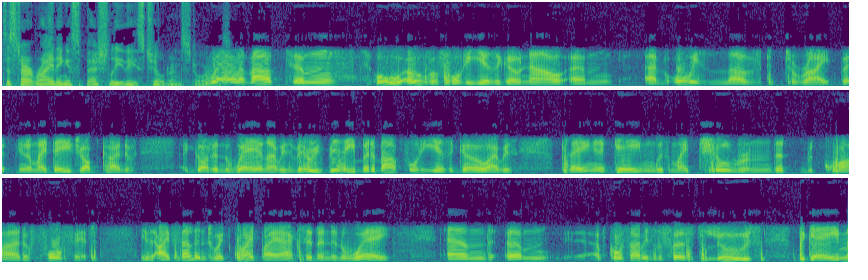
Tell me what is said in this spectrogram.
to start writing, especially these children's stories? Well, about, um, oh, over 40 years ago now, um, I've always loved to write, but, you know, my day job kind of got in the way and I was very busy. But about 40 years ago, I was playing a game with my children that required a forfeit. I fell into it quite by accident in a way, and um, of course I was the first to lose the game,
